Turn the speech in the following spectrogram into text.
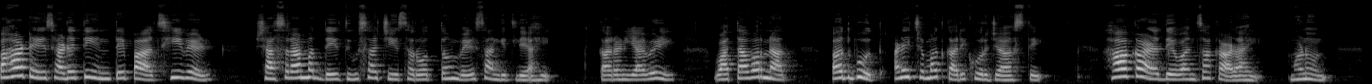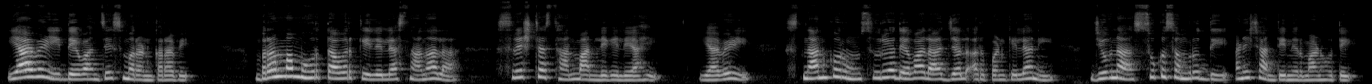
पहाटे साडेतीन ते पाच ही वेळ शास्त्रामध्ये दिवसाची सर्वोत्तम वेळ सांगितली आहे. कारण यावेळी वातावरणात अद्भुत आणि चमत्कारिक ऊर्जा असते. हा काळ देवांचा काळ आहे. म्हणून यावेळी देवांचे स्मरण करावे. ब्रह्ममुहूर्तावर केलेल्या स्नानाला श्रेष्ठ स्थान मानले गेले आहे. यावेळी स्नान करून सूर्यदेवाला जल अर्पण केल्याने जीवनात सुख समृद्धी आणि शांती निर्माण होते.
